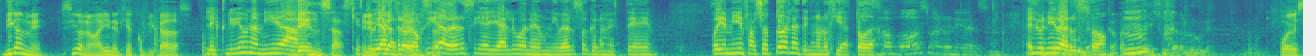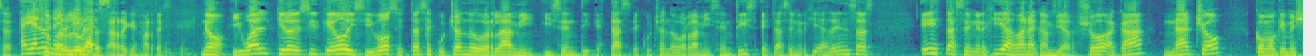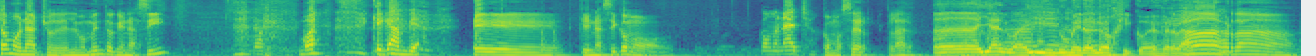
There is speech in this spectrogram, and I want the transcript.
díganme, ¿sí o no? ¿Hay energías complicadas? Le escribí a una amiga Densas, que estudia astrología densas. a ver si hay algo en el universo que nos esté. Hoy a mí me falló toda la tecnología, toda. ¿Sos vos o el universo? El universo. Capaz que hay superluna. Puede ser. Hay algo en el universo. arre que es martes. No, igual quiero decir que hoy, si vos estás escuchando Gorlami y sentí, estás escuchando Gorlami y sentís estas energías densas, estas energías van a cambiar. Yo acá, Nacho, como que me llamo Nacho desde el momento que nací, Bueno, que cambia. eh, que nací como, Como Nacho. como ser, claro. Ah, hay algo ahí numerológico, es verdad. Ah, es verdad.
